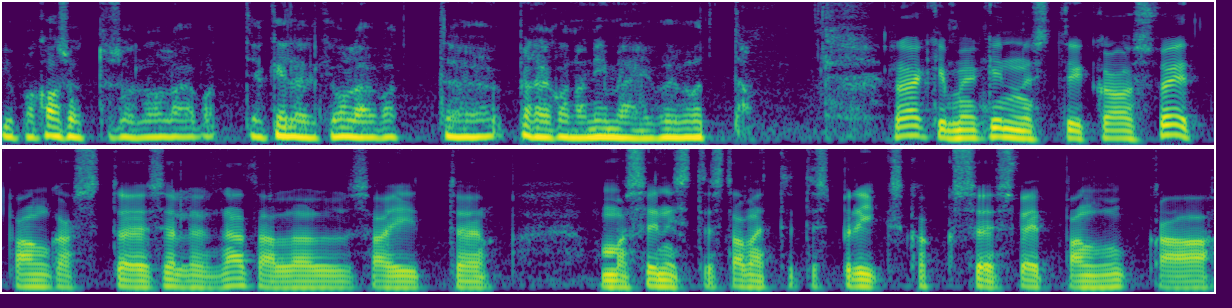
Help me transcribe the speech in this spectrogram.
juba kasutusel olevat ja kellelgi olevat eh, perekonnanime ei või võtta. räägime kindlasti ka Swedbankist, sellel nädalal said oma senistest ametitest Priiks kaks Swedbanka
